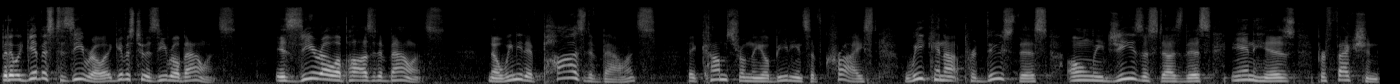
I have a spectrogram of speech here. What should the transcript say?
but it would give us to zero. It would give us to a zero balance. Is zero a positive balance? No, we need a positive balance that comes from the obedience of Christ. We cannot produce this, only Jesus does this in his perfection.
